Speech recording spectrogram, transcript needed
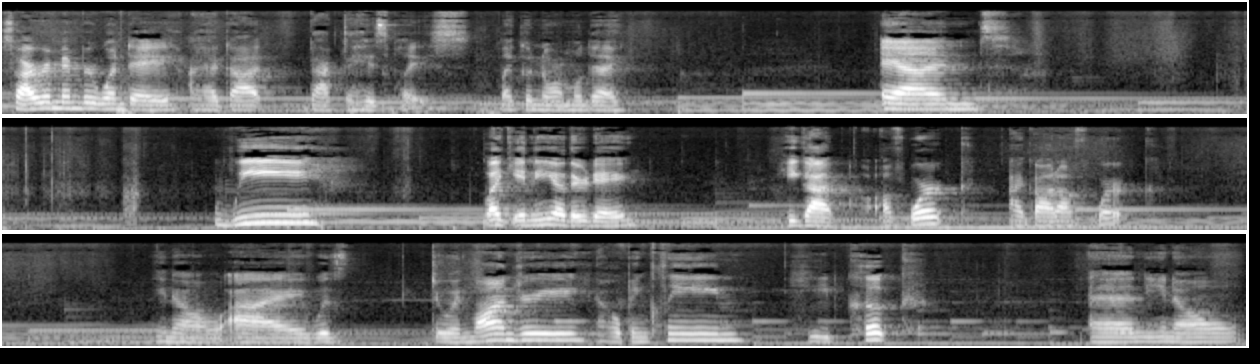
So I remember one day I had got back to his place, like a normal day. And we, like any other day, he got off work, I got off work. You know, I was doing laundry, helping clean, he'd cook, and, you know,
